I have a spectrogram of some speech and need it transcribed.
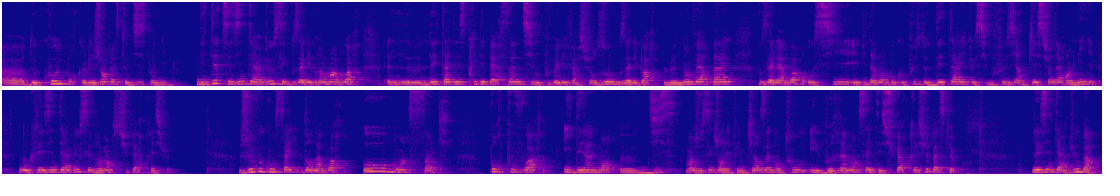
euh, de call pour que les gens restent disponibles. L'idée de ces interviews, c'est que vous allez vraiment avoir l'état d'esprit des personnes. Si vous pouvez les faire sur Zoom, vous allez voir le non-verbal. Vous allez avoir aussi évidemment beaucoup plus de détails que si vous faisiez un questionnaire en ligne. Donc les interviews, c'est vraiment super précieux. Je vous conseille d'en avoir au moins 5 pour pouvoir idéalement 10. Euh, Moi je sais que j'en ai fait une quinzaine en tout et vraiment ça a été super précieux parce que les interviews, ben,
